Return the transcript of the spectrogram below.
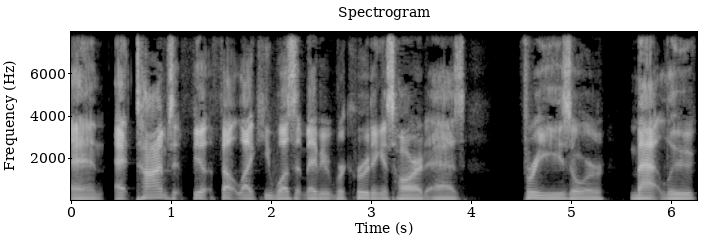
and at times it feel, felt like he wasn't maybe recruiting as hard as Freeze or Matt Luke,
